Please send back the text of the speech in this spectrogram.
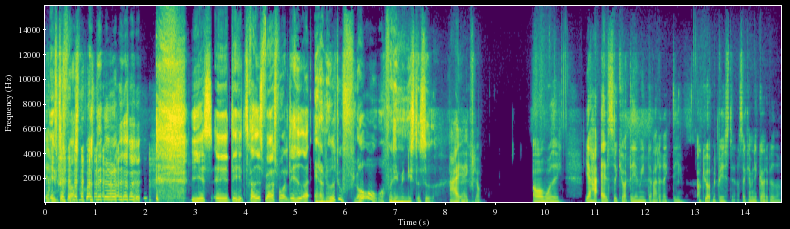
Ja. efter spørgsmålene. yes, øh, det tredje spørgsmål, det hedder, er der noget, du er flov over for din ministertid? Nej, jeg er ikke flov. Overhovedet ikke. Jeg har altid gjort det, jeg mente, der var det rigtige. Og gjort mit bedste, og så kan man ikke gøre det bedre.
